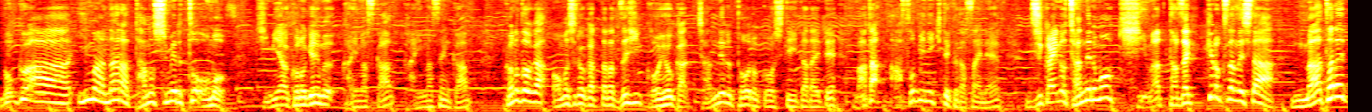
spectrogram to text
僕は今なら楽しめると思う。君はこのゲーム買いますか？買いませんか？この動画面白かったらぜひ高評価チャンネル登録をしていただいてまた遊びに来てくださいね。次回のチャンネルも決まったぜ。ケロクさんでした。またね。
